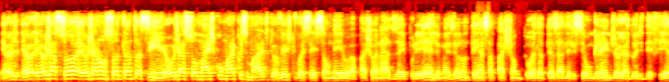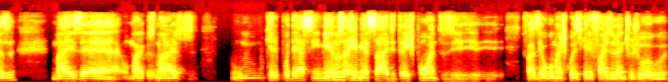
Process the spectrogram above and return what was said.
Eu, eu, eu, já sou, eu já não sou tanto assim. Eu já sou mais com o Marcos Smart, que eu vejo que vocês são meio apaixonados aí por ele, mas eu não tenho essa paixão toda, apesar dele ser um grande jogador de defesa. Mas é, o Marcos Smart o que ele puder, assim, menos arremessar de três pontos e, e, fazer algumas coisas que ele faz durante o jogo,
